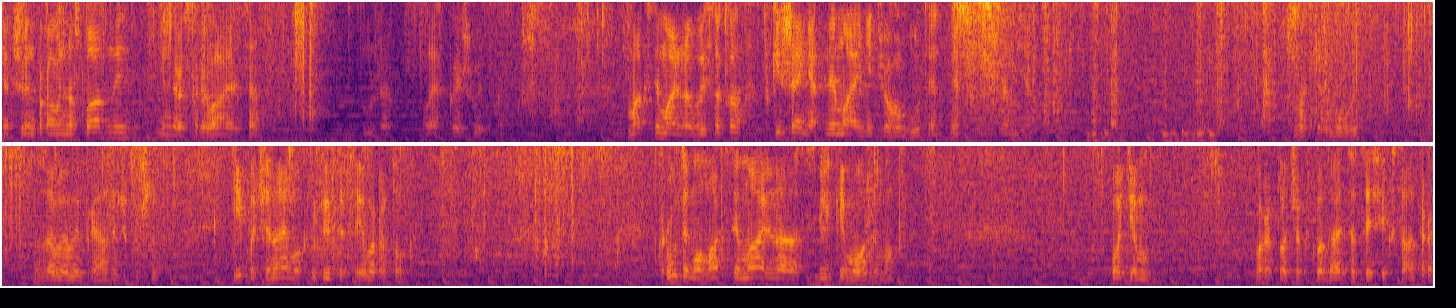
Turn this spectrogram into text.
Якщо він правильно складений, він розкривається дуже легко і швидко. Максимально високо. В кишенях не має нічого бути, якщо там є. Натягнули, завели пряжечку. І починаємо крутити цей вороток. Крутимо максимально скільки можемо. Потім вороточок вкладається в цей фіксатор.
